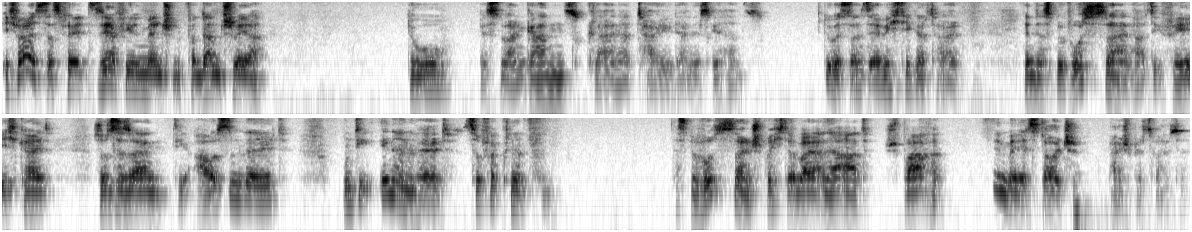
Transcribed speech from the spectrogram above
Ich weiß, das fällt sehr vielen Menschen verdammt schwer. Du bist nur ein ganz kleiner Teil deines Gehirns. Du bist ein sehr wichtiger Teil, denn das Bewusstsein hat die Fähigkeit, sozusagen die Außenwelt und die Innenwelt zu verknüpfen. Das Bewusstsein spricht dabei eine Art Sprache. Nehmen wir jetzt Deutsch beispielsweise.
